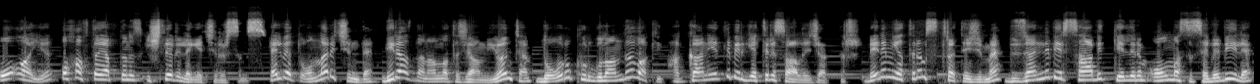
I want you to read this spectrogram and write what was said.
o ayı o hafta yaptığınız işler ile geçirirsiniz. Elbette onlar için de birazdan anlatacağım yöntem doğru kurgulandığı vakit hakkaniyetli bir getiri sağlayacaktır. Benim yatırım stratejime düzenli bir sabit gelirim olması sebebiyle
